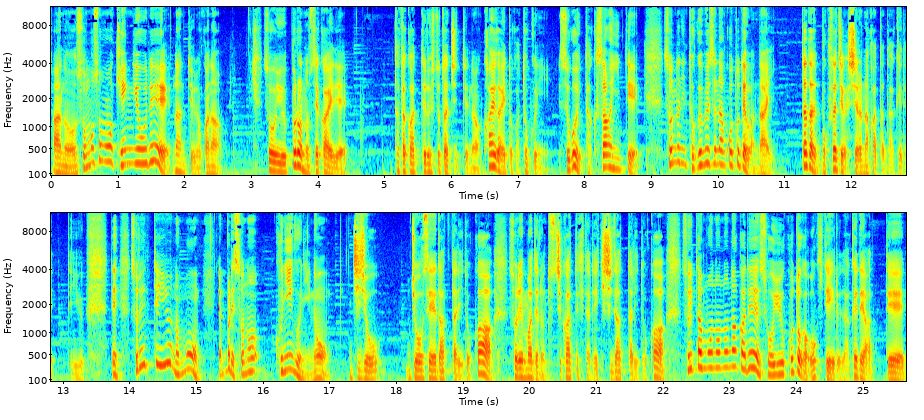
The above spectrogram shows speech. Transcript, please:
あのそもそも兼業で何て言うのかなそういうプロの世界で戦ってる人たちっていうのは海外とか特にすごいたくさんいてそんなに特別なことではない。ただ僕たちが知らなかっただけでっていう。でそれっていうのもやっぱりその国々の事情情勢だったりとかそれまでの培ってきた歴史だったりとかそういったものの中でそういうことが起きているだけであって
